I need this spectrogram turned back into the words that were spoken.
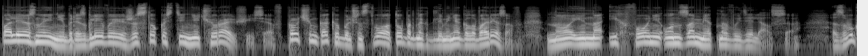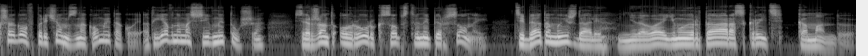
Полезный, небрезгливый, жестокости не чурающийся. Впрочем, как и большинство отобранных для меня головорезов. Но и на их фоне он заметно выделялся. Звук шагов, причем знакомый такой, от явно массивной туши. Сержант О'Рурк собственной персоной. Тебя-то мы и ждали, не давая ему и рта раскрыть командую.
